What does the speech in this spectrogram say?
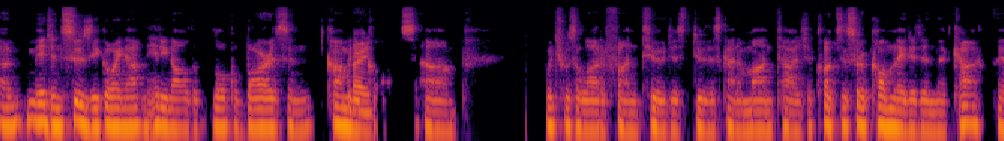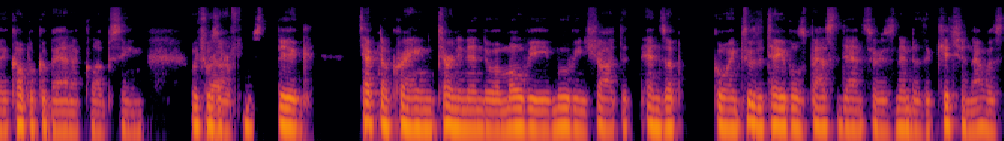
uh, Midge, and Susie going out and hitting all the local bars and comedy right. clubs, um, which was a lot of fun too. Just do this kind of montage of clubs. It sort of culminated in the, the Copacabana club scene, which was right. our first big techno crane turning into a movie moving shot that ends up going through the tables, past the dancers, and into the kitchen. That was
